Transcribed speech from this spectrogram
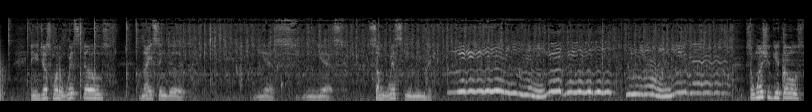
and you just want to whisk those nice and good. Yes, yes some whisking music. So once you get those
